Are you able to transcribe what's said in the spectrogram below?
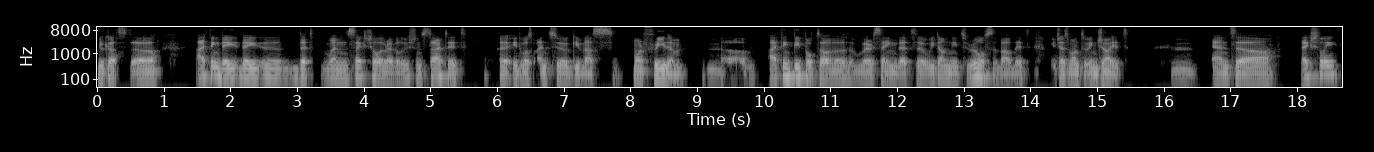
because. I think they they that when sexual revolution started, it was meant to give us more freedom Mm. Uh, I think people were saying that uh, we don't need rules about it. We just want to enjoy it. Mm. And uh, actually,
